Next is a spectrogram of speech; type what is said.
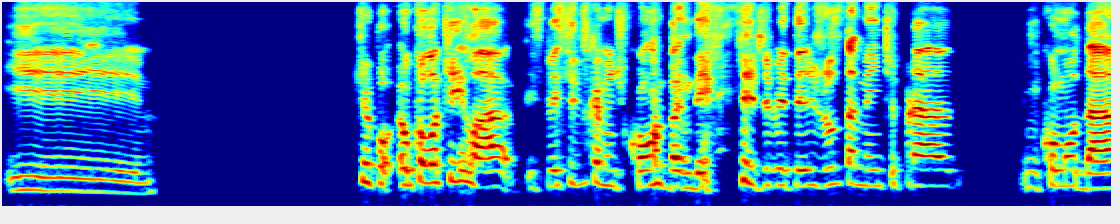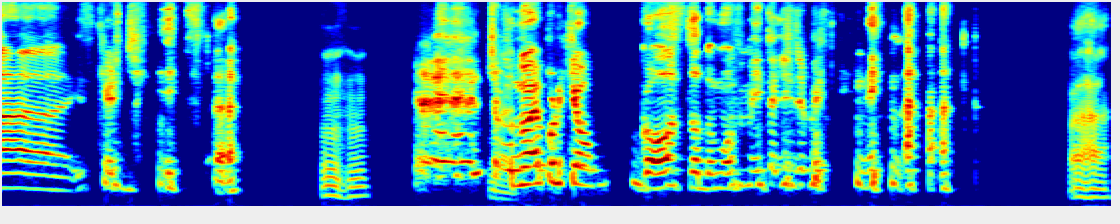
e tipo, eu coloquei lá especificamente com a bandeira LGBT justamente pra incomodar esquerdista. Uhum. Tipo, não é porque eu gosto do movimento LGBT nem nada. Aham.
